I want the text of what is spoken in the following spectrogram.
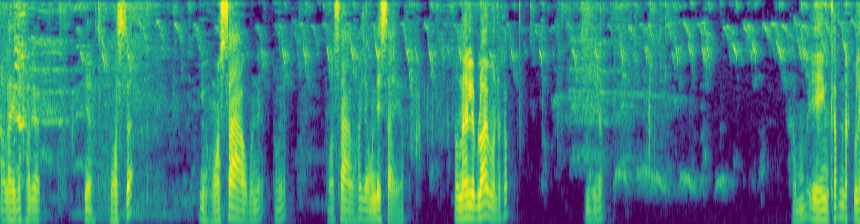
อะไรนะครับเรียกเนี่ยหัวซะนี่หัวซาวมันเนี่ย ตรงเนี้าวเขายังไม่ได้ใส่ครับ ตรงนั้นเรียบร้อยหมดแล้วครับ นี่ครับทำเองครับนักเล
